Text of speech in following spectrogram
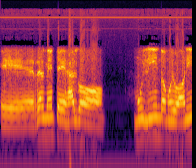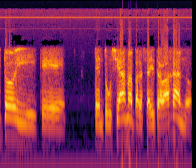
realmente es algo muy lindo, muy bonito y que te entusiasma para seguir trabajando.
